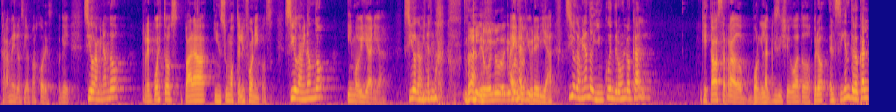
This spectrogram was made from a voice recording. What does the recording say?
caramelos y alfajores. Ok, sigo caminando. Repuestos para insumos telefónicos. Sigo caminando. Inmobiliaria. Sigo caminando. Dale, boludo. ¿qué Hay una librería. Sigo caminando y encuentro un local que estaba cerrado porque la crisis llegó a todos. Pero el siguiente local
